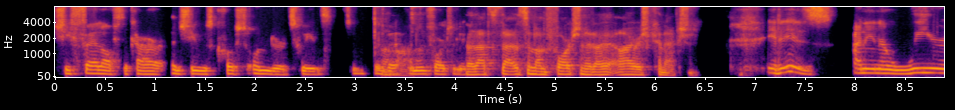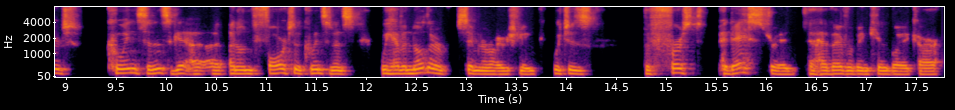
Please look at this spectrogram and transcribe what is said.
she fell off the car and she was crushed under its wheels. So oh, an unfortunate. that's that's an unfortunate Irish connection. It is, and in a weird coincidence, again, an unfortunate coincidence, we have another similar Irish link, which is the first pedestrian to have ever been killed by a car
